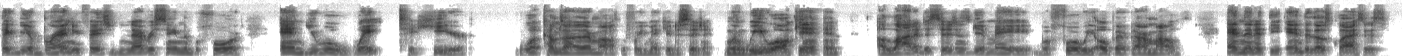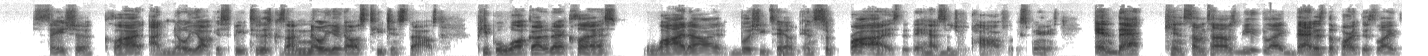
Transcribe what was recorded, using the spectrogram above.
they could be a brand new face you've never seen them before, and you will wait to hear what comes out of their mouth before you make your decision. When we walk in, a lot of decisions get made before we open our mouth. And then at the end of those classes, Sasha, Clyde, I know y'all can speak to this because I know y'all's teaching styles. People walk out of that class wide eyed, bushy tailed, and surprised that they had mm-hmm. such a powerful experience. And that can sometimes be like that is the part that's like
